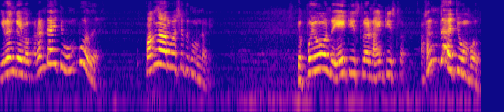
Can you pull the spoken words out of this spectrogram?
இலங்கை மக்கள் ரெண்டாயிரத்தி ஒம்பது பதினாறு வருஷத்துக்கு முன்னாடி. எப்போயோ இந்த எயிட்டிஸில் நைன்டிஸில் ரெண்டாயிரத்தி ஒம்பது.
